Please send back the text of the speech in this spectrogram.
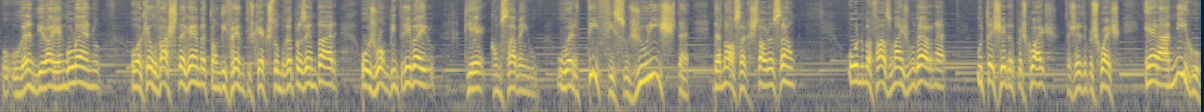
o, grande herói angolano, ou aquele vasto da gama tão diferente dos que é costume representar, ou João Pinto Ribeiro, que é, como sabem, o, o artífice, o jurista da nossa restauração, ou numa fase mais moderna, o Teixeira de Pascoais, Teixeira de Pascoais era amigo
